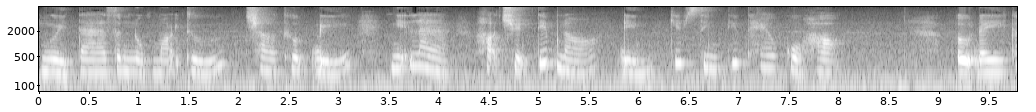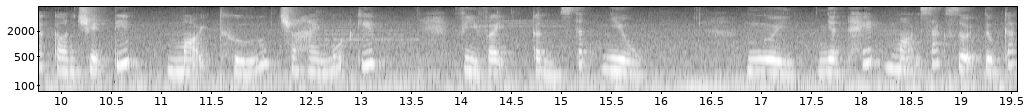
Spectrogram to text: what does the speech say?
Người ta dâng nộp mọi thứ cho thượng đế, nghĩa là họ chuyển tiếp nó đến kiếp sinh tiếp theo của họ. Ở đây các con chuyển tiếp mọi thứ cho 21 kiếp. Vì vậy cần rất nhiều Người nhận hết mọi rác rưởi từ các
